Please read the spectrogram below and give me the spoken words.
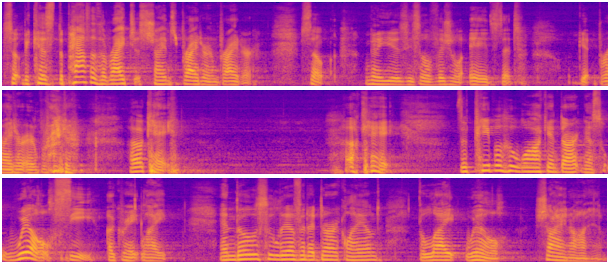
So, because the path of the righteous shines brighter and brighter. So, I'm going to use these little visual aids that get brighter and brighter. Okay. Okay. The people who walk in darkness will see a great light. And those who live in a dark land, the light will shine on him.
